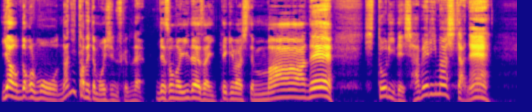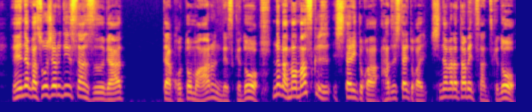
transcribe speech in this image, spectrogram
いや、だからもう何食べても美味しいんですけどね。で、その飯田屋さん行ってきまして、まあね、一人で喋りましたね。えーなんかソーシャルディスタンスがあってたこともあるんですけど、なんかまあマスクしたりとか外したりとかしながら食べてたんですけど、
